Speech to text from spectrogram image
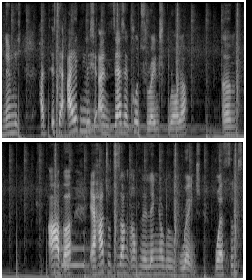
Nämlich hat, ist er eigentlich ein sehr, sehr kurz Range Brawler. Ähm, aber er hat sozusagen noch eine längere Range, wo er 5,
